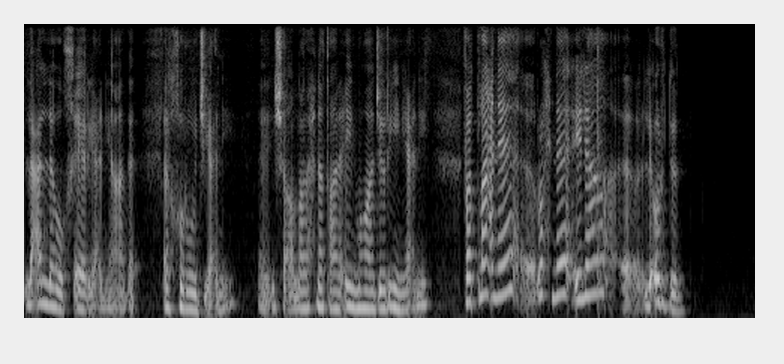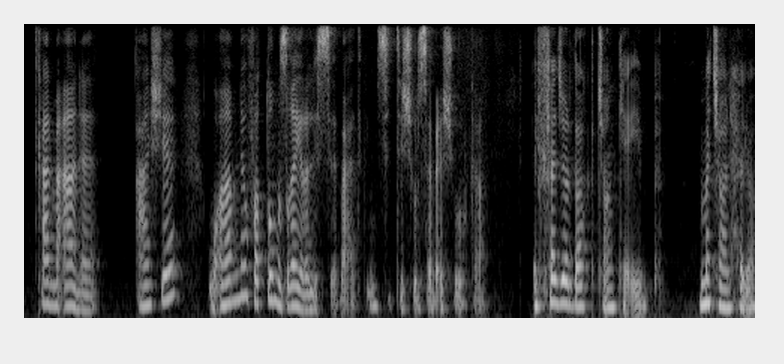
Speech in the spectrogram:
لعله خير يعني هذا الخروج يعني. إن شاء الله إحنا طالعين مهاجرين يعني. فطلعنا رحنا إلى الأردن. كان معانا عايشة وآمنة وفطوم صغيرة لسه بعد ست شهور سبع شهور كان. الفجر ذاك كان كئيب. ما كان حلو.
